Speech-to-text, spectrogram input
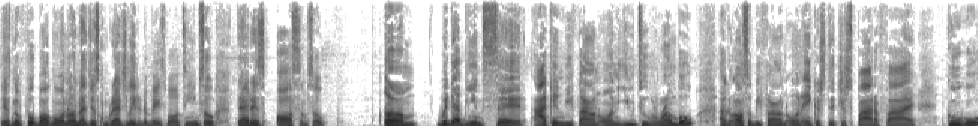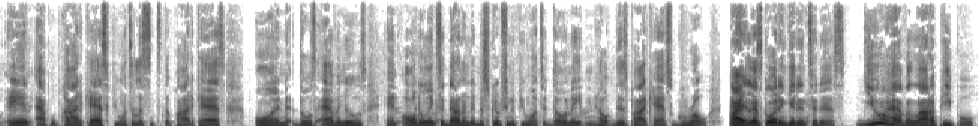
there's no football going on. I just congratulated the baseball team, so that is awesome. So, um, with that being said, I can be found on YouTube Rumble. I can also be found on Anchor, Stitcher, Spotify, Google, and Apple Podcasts if you want to listen to the podcast on those avenues. And all the links are down in the description if you want to donate and help this podcast grow. All right, let's go ahead and get into this. You have a lot of people,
